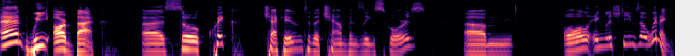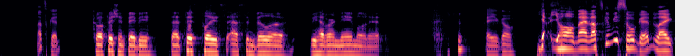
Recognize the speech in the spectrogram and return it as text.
And we are back. Uh so quick check in to the Champions League scores. Um all English teams are winning. That's good. Coefficient, baby. That fifth place Aston Villa, we have our name on it. There you go. Yeah, yo, man, that's gonna be so good. Like,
